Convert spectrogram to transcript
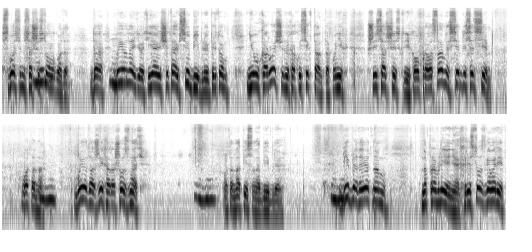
с 86 -го года. Да, вы ее найдете. Я ее считаю всю Библию, притом не укороченную, как у сектантов. У них 66 книг, а у православных 77. Вот она. Мы ее должны хорошо знать. Вот она написана, Библия. Библия дает нам направление. Христос говорит,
